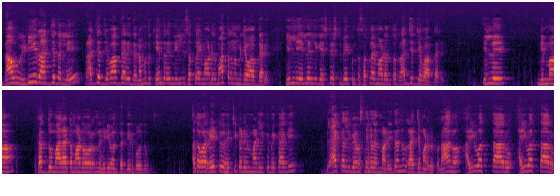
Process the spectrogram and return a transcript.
ನಾವು ಇಡೀ ರಾಜ್ಯದಲ್ಲಿ ರಾಜ್ಯದ ಜವಾಬ್ದಾರಿ ಇದೆ. ನಮ್ಮದು ಕೇಂದ್ರದಿಂದ ಇಲ್ಲಿ ಸಪ್ಲೈ ಮಾಡೋದು ಮಾತ್ರ ನಮ್ಮ ಜವಾಬ್ದಾರಿ. ಇಲ್ಲಿ ಎಲ್ಲೆಲ್ಲಿಗೆ ಎಷ್ಟೆಷ್ಟು ಬೇಕು ಅಂತ ಸಪ್ಲೈ ಮಾಡುವಂಥ ರಾಜ್ಯದ ಜವಾಬ್ದಾರಿ. ಇಲ್ಲಿ ನಿಮ್ಮ ಕದ್ದು ಮಾರಾಟ ಮಾಡುವವರನ್ನು ಹಿಡಿಯುವಂಥದ್ದು ಇರ್ಬೋದು. ಅಥವಾ ರೇಟು ಹೆಚ್ಚು ಕಡಿಮೆ ಮಾಡಲಿಕ್ಕೆ ಬೇಕಾಗಿ ಬ್ಲ್ಯಾಕಲ್ಲಿ ವ್ಯವಸ್ಥೆಗಳನ್ನು ಮಾಡಿ. ಇದನ್ನು ರಾಜ್ಯ ಮಾಡಬೇಕು. ನಾನು ಐವತ್ತಾರು ಐವತ್ತಾರು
